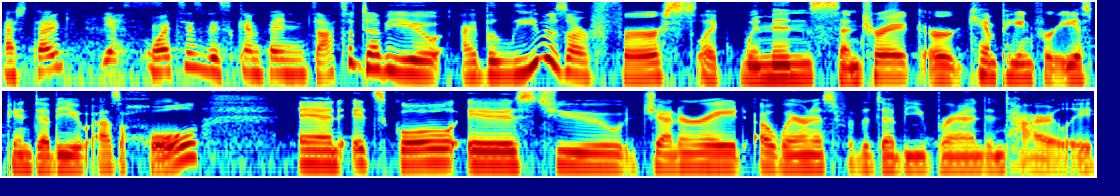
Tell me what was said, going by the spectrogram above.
hashtag. Yes. What is this campaign? That's a W, I believe, is our first like women's centric or campaign for ESPNW as a whole. And its goal is to generate awareness for the W brand entirely.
